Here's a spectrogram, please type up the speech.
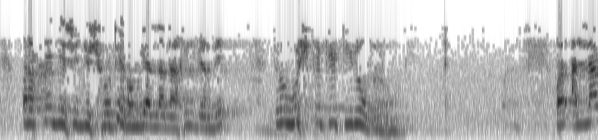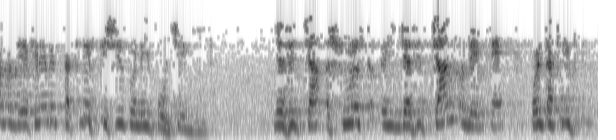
اور اپنے جیسے جو چھوٹے ہوں گے، اللہ داخل کر دے، تو وہ مشق کے ٹیلوں پر ہوں گے۔ اور اللہ کو دیکھنے میں تکلیف کسی کو نہیں پہنچے گی۔ جیسے سورج جیسے چاند کو دیکھتے ہیں، کوئی تکلیف نہیں۔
